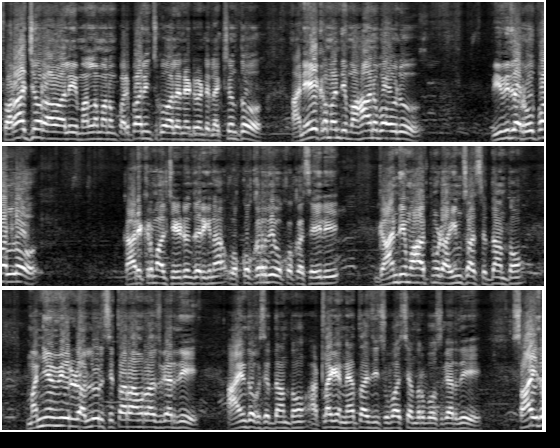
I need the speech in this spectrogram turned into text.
స్వరాజ్యం రావాలి మనల్ని మనం పరిపాలించుకోవాలనేటువంటి లక్ష్యంతో అనేక మంది మహానుభావులు వివిధ రూపాల్లో కార్యక్రమాలు చేయడం జరిగిన ఒక్కొక్కరిది ఒక్కొక్క శైలి. గాంధీ మహాత్ముడు అహింసా సిద్ధాంతం మన్యం వీరుడు అల్లూరు సీతారామరాజు గారిది ఆయనది ఒక సిద్ధాంతం. అట్లాగే నేతాజీ సుభాష్ చంద్రబోస్ గారిది సాయుధ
